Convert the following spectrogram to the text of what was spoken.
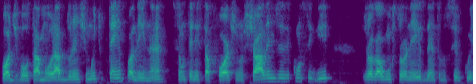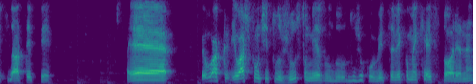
pode voltar a morar durante muito tempo ali, né? Ser um tenista forte nos challenges e conseguir jogar alguns torneios dentro do circuito da ATP. É, eu, eu acho que é um título justo mesmo do, do Djokovic, você vê como é que é a história, né?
